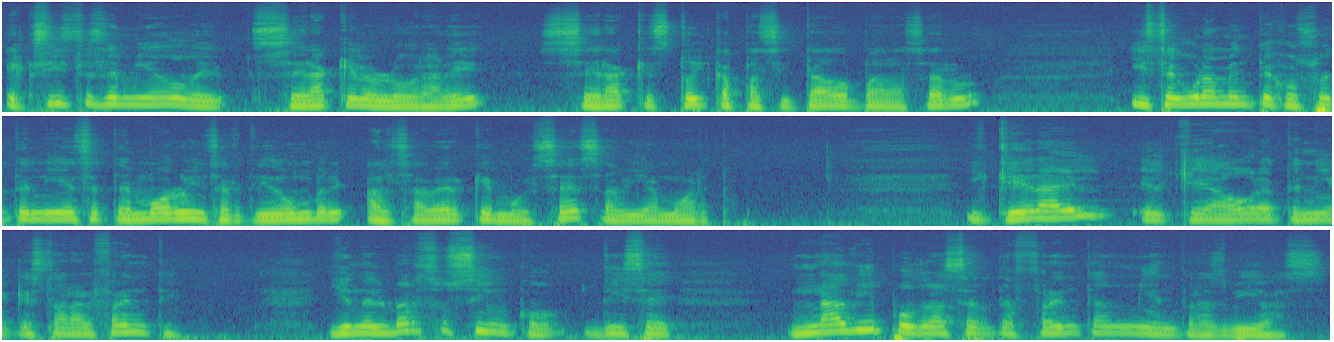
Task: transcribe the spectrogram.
existe ese miedo de ¿será que lo lograré? ¿Será que estoy capacitado para hacerlo? Y seguramente Josué tenía ese temor o incertidumbre al saber que Moisés había muerto y que era él el que ahora tenía que estar al frente. Y en el verso 5 dice, nadie podrá hacerte frente mientras vivas.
